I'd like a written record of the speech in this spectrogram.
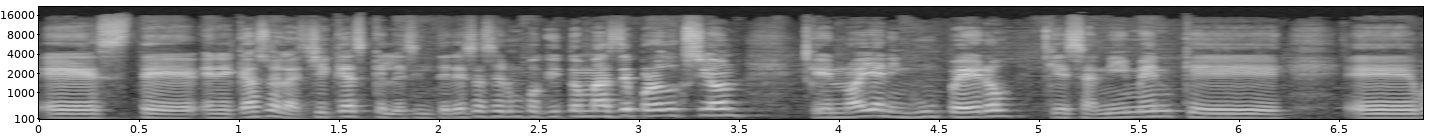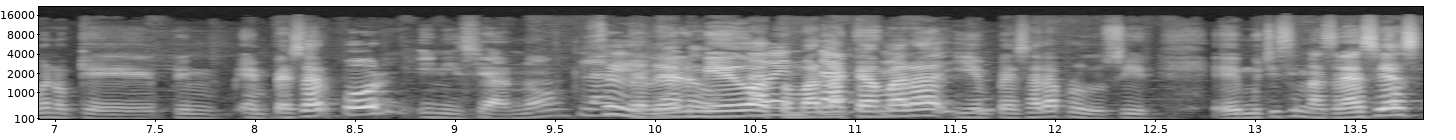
este, en el caso de las chicas que les interesa hacer un poquito más de producción, que no haya ningún pero, que se animen, que, eh, bueno, que empezar por iniciar, ¿no? Claro. Perder claro. miedo a tomar la cámara y empezar a producir. Eh, muchísimas gracias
